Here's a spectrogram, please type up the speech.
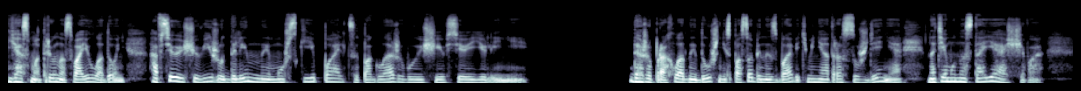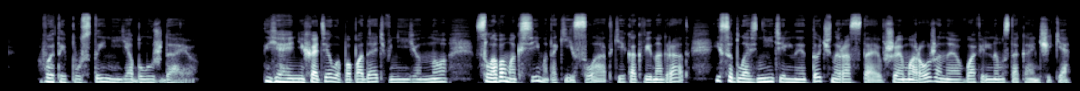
Я смотрю на свою ладонь, а все еще вижу длинные мужские пальцы, поглаживающие все ее линии. Даже прохладный душ не способен избавить меня от рассуждения на тему настоящего. В этой пустыне я блуждаю. Я и не хотела попадать в нее, но слова Максима такие сладкие, как виноград, и соблазнительные, точно растаявшее мороженое в вафельном стаканчике,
